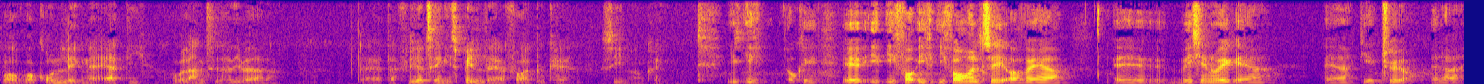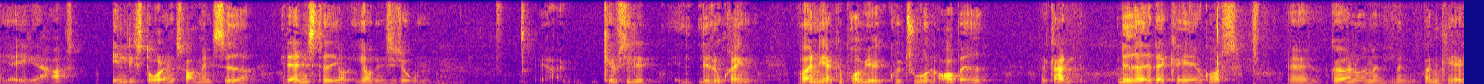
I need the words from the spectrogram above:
hvor, hvor grundlæggende er de, og hvor lang tid har de været der. Der der er flere ting i spil der, for at du kan sige noget omkring. I, i, okay. Øh, I, i, for, i, I forhold til at være, øh, hvis jeg nu ikke er, er direktør, eller jeg ikke har endelig stort ansvar, men sidder et andet sted i, i organisationen, ja, kan du sige lidt, lidt omkring, hvordan jeg kan påvirke kulturen opad. For klart, nedad, der kan jeg jo godt øh, gøre noget, men, men hvordan kan jeg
